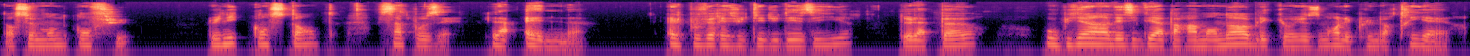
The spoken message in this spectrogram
Dans ce monde confus, l'unique constante s'imposait, la haine. Elle pouvait résulter du désir, de la peur, ou bien des idées apparemment nobles et curieusement les plus meurtrières.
